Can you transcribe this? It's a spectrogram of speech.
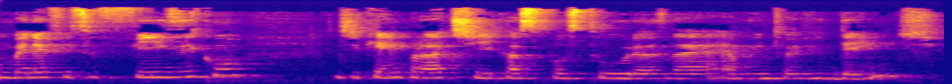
um benefício físico de quem pratica as posturas, né, é muito evidente.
